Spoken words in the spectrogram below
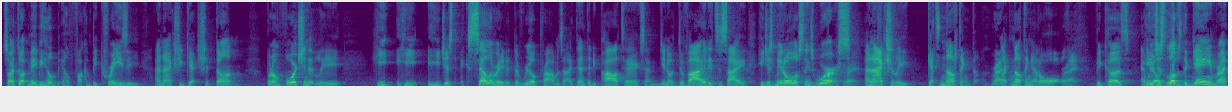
So I thought maybe he'll, he'll fucking be crazy and actually get shit done. But unfortunately, he, he, he just accelerated the real problems, identity politics and, you know, divided society. He just made all those things worse Right. and actually gets nothing done. Right. Like nothing at all Right. because he we all- just loves the game, right?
